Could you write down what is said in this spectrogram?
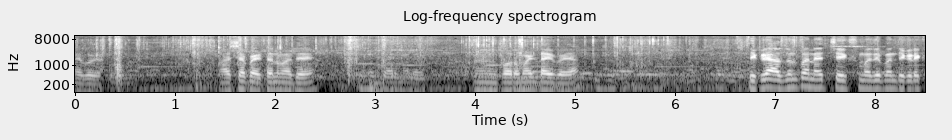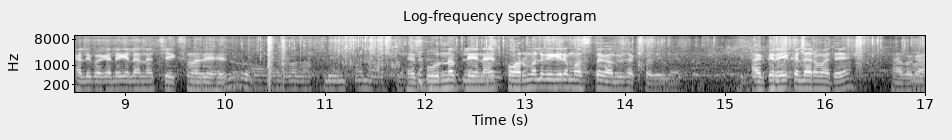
हे बघा. अशा पॅटर्नमध्ये आहे. फॉर्मल टाईप आहे या तिकडे अजून पण आहेत चेक्समध्ये पण तिकडे खाली बघायला गेला ना चेक्समध्ये आहेत. हे पूर्ण प्लेन आहेत. फॉर्मल वगैरे मस्त घालू शकता तिथे हा ग्रे कलरमध्ये हा बघा.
